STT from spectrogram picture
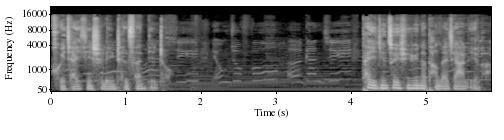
回家已经是凌晨三点钟，他已经醉醺醺的躺在家里了。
